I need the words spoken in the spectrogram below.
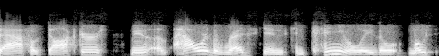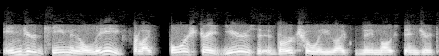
staff of doctors. I mean, uh, how are the Redskins continually the most injured team in the league for like four straight years, virtually like the most injured?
